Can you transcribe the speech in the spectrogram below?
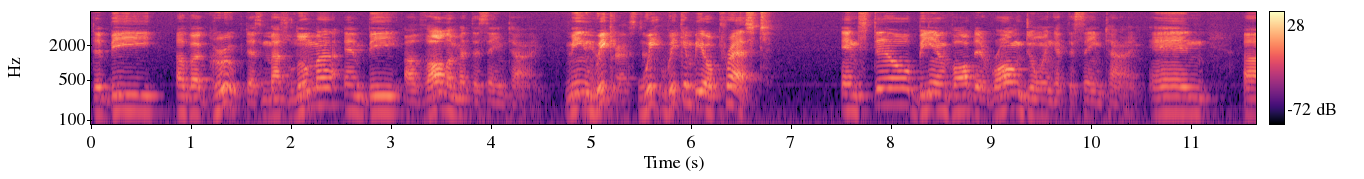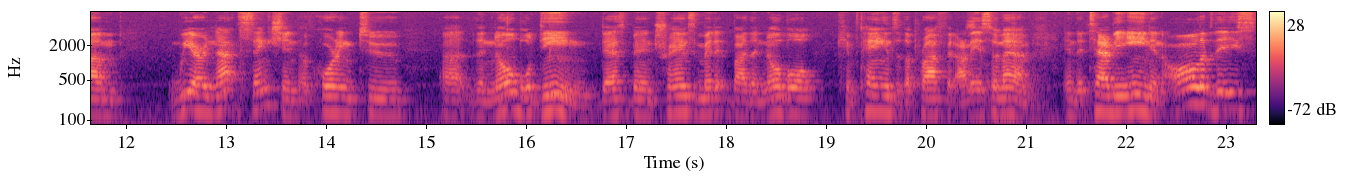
to be of a group that's mazluma and be a zalim at the same time. I mean, we, can, we, we can be oppressed and still be involved in wrongdoing at the same time. And um, we are not sanctioned according to uh, the noble deen that's been transmitted by the noble companions of the Prophet salam, and the Tabi'een and all of these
